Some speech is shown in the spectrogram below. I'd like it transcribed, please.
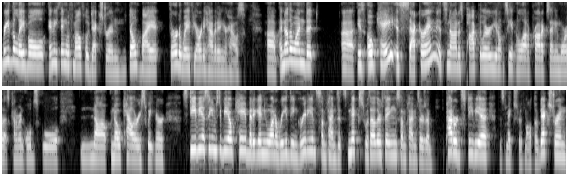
read the label. Anything with maltodextrin, don't buy it. Throw it away if you already have it in your house. Um, another one that uh, is okay is saccharin. It's not as popular. You don't see it in a lot of products anymore. That's kind of an old school, no no calorie sweetener. Stevia seems to be okay, but again, you want to read the ingredients. Sometimes it's mixed with other things. Sometimes there's a powdered stevia that's mixed with maltodextrin.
